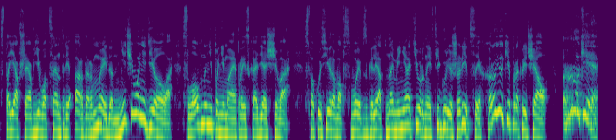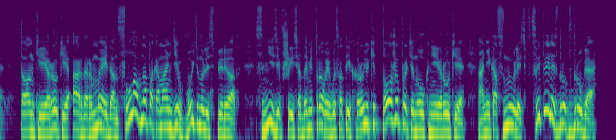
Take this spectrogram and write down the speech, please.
Стоявшая в его центре Ардер Мейден ничего не делала, словно не понимая происходящего. Сфокусировав свой взгляд на миниатюрной фигуре жрицы, Харуюки прокричал «Руки!» Тонкие руки Ардер Мейден словно по команде вытянулись вперед. Снизившийся до метровой высоты Харуюки тоже протянул к ней руки. Они коснулись, вцепились друг в друга,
